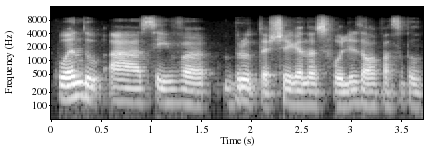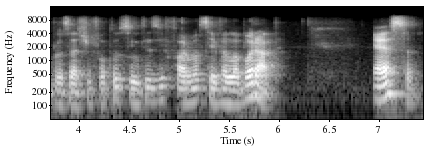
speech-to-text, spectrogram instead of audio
quando a seiva bruta chega nas folhas, ela passa pelo processo de fotossíntese e forma a seiva elaborada. Essa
